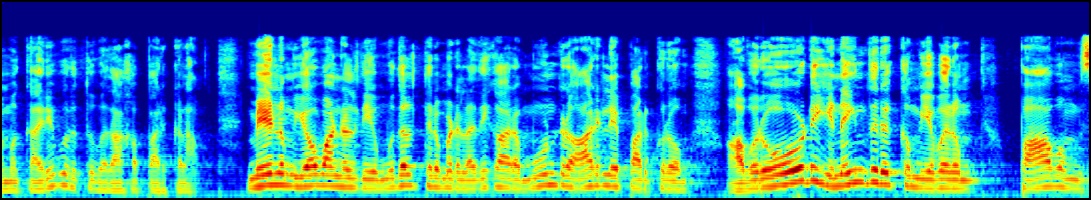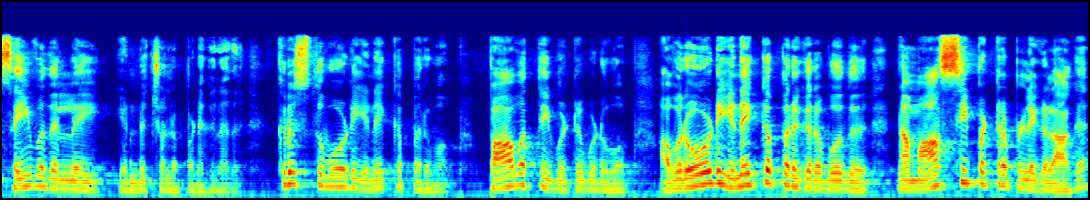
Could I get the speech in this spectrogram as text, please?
நமக்கு அறிவுறுத்துவதாக பார்க்கலாம். மேலும் யோவான் எழுதிய முதல் திருமடல் அதிகாரம் மூன்று ஆறிலே பார்க்கிறோம் அவரோடு இணைந்திருக்கும் எவரும் பாவம் செய்வதில்லை என்று சொல்லப்படுகிறது. கிறிஸ்துவோடு இணைக்கப்பெறுவோம் பாவத்தை விட்டுவிடுவோம். அவரோடு இணைக்கப்பெறுகிற போது நாம் ஆசை பெற்ற பிள்ளைகளாக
